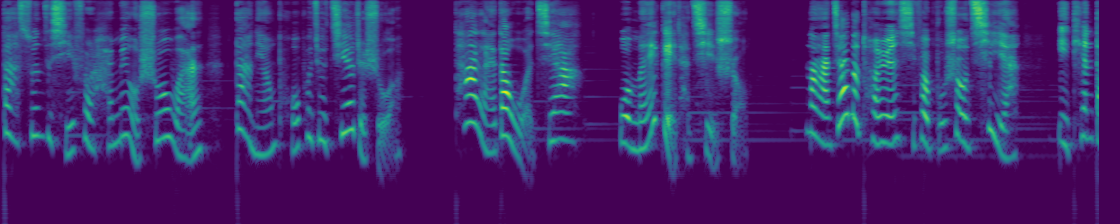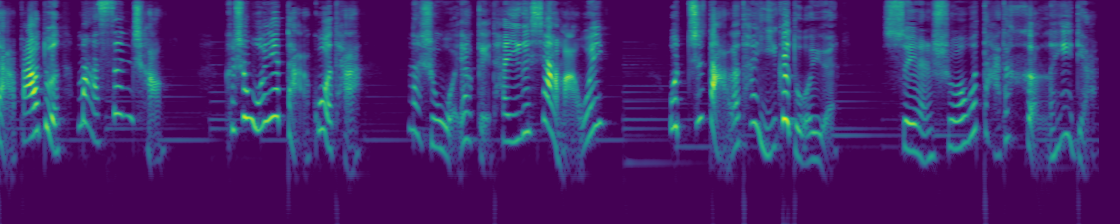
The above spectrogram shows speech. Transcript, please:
大孙子媳妇儿还没有说完，大娘婆婆就接着说：“她来到我家，我没给她气受，哪家的团圆媳妇不受气呀？一天打八顿，骂三场。可是我也打过他，那是我要给他一个下马威。我只打了他一个多月，虽然说我打得狠了一点儿。”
